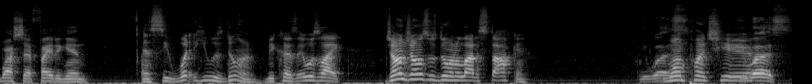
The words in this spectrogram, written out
watch that fight again and see what he was doing because it was like Jon Jones was doing a lot of stalking. He was. One punch here. He was.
